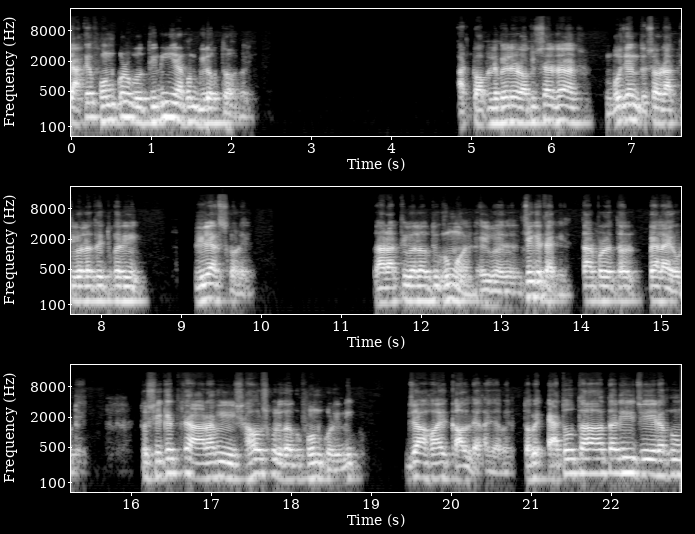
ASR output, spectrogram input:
যাকে ফোন করব তিনি এখন বিরক্ত হবে। আর টপ লেভেলের অফিসাররা বোঝেন তো, সব রাত্রিবেলাতে একটুখানি রিল্যাক্স করে। আর রাত্রিবেলা অব্দি ঘুমোয়, এই, জেগে থাকে, তারপরে তোর বেলায় ওঠে। তো সেক্ষেত্রে আর আমি সাহস করে কাউকে ফোন করিনি। যা হয় কাল দেখা যাবে। তবে এত তাড়াতাড়ি যে এরকম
